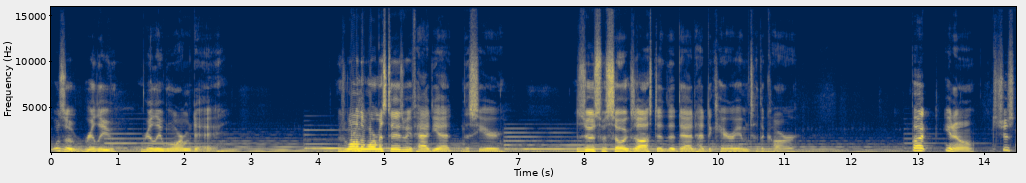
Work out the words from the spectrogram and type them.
was a really, really warm day. It was one of the warmest days we've had yet this year. Zeus was so exhausted that Dad had to carry him to the car. But, you know, it's just,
